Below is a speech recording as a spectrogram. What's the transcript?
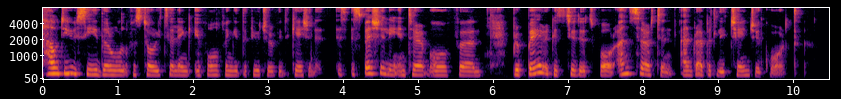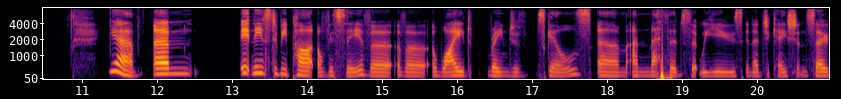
how do you see the role of storytelling evolving in the future of education, especially in terms of um, preparing students for uncertain and rapidly changing world? Yeah, um, it needs to be part, obviously, of a of a, a wide range of skills um, and methods that we use in education. So,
